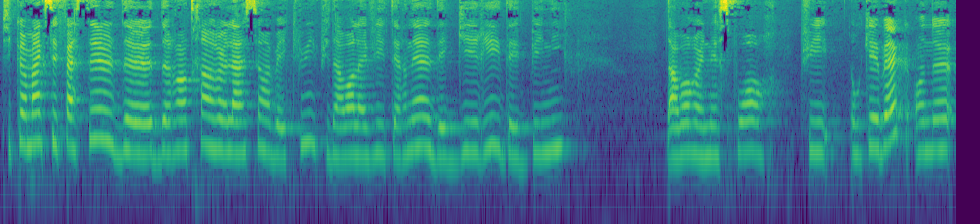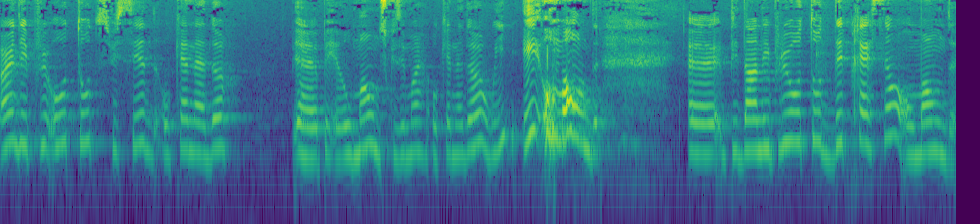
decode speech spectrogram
puis comment c'est facile de, de rentrer en relation avec lui, puis d'avoir la vie éternelle, d'être guéri, d'être béni, d'avoir un espoir. Puis au Québec, on a un des plus hauts taux de suicide au Canada, euh, au monde, excusez-moi, au Canada, oui, et au monde. Euh, puis dans les plus hauts taux de dépression au monde,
